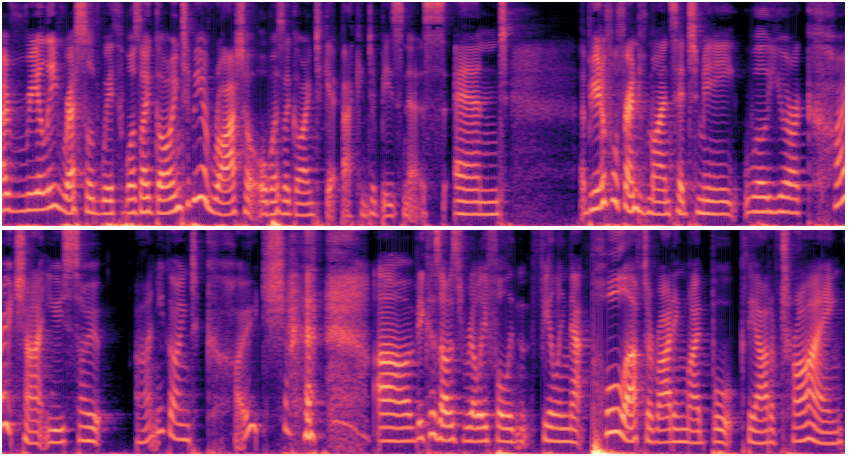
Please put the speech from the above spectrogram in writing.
i really wrestled with was i going to be a writer or was i going to get back into business? And a beautiful friend of mine said to me, Well, you're a coach, aren't you? So aren't you going to coach? uh, because I was really feeling, feeling that pull after writing my book, The Art of Trying,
